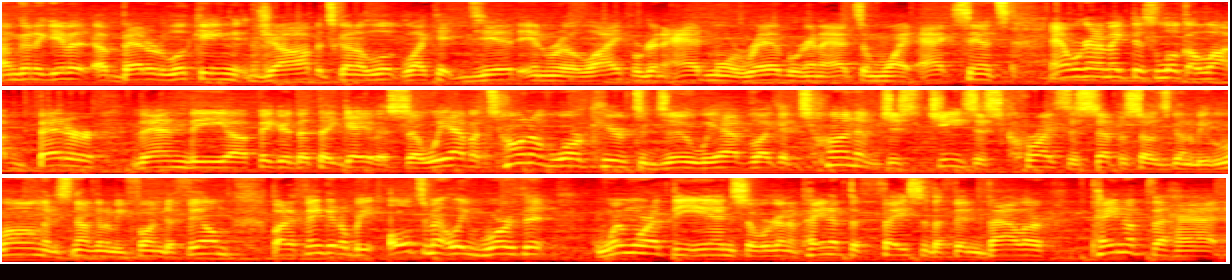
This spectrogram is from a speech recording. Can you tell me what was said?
I'm going to give it a better looking job. It's going to look like it did in real life. We're going to add more red. We're going to add some white accents, and we're going to make this look a lot better than the uh, figure that they gave us. So we have a ton of work here to do. We have like a ton of just, Jesus Christ, this episode is going to be long and it's not going to be fun to film, but I think it'll be ultimately worth it when we're at the end. So we're going to paint up the face of the Finn Balor, paint up the hat,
